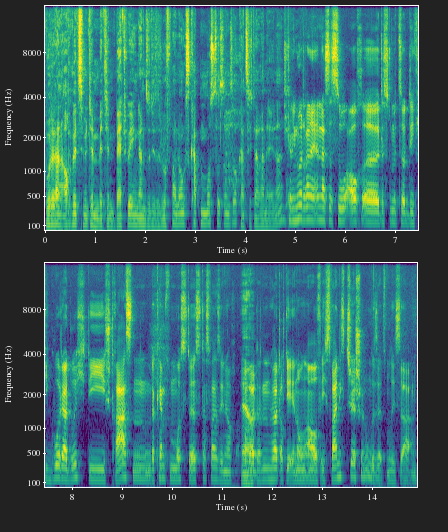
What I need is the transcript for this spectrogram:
Wo du dann auch mit, mit, dem, mit dem Batwing dann so diese Luftballons kappen musstest und so. Kannst du dich daran erinnern? Ich kann mich nur daran erinnern, dass es so auch, äh, dass du mit so die Figur da durch die Straßen da kämpfen musstest. Das weiß ich noch. Ja. Aber dann hört auch die Erinnerung auf. Ich, es war nicht sehr schön umgesetzt, muss ich sagen.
